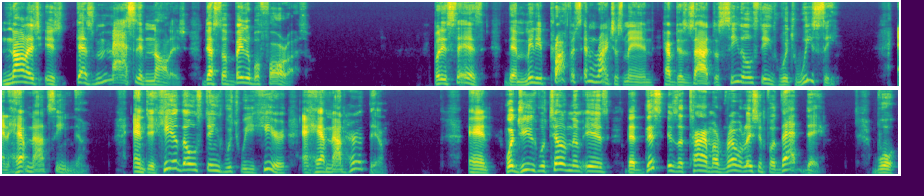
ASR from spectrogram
Knowledge is that's massive knowledge that's available for us. But it says that many prophets and righteous men have desired to see those things which we see and have not seen them, and to hear those things which we hear and have not heard them. And what Jesus was telling them is that this is a time of revelation for that day. Well,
